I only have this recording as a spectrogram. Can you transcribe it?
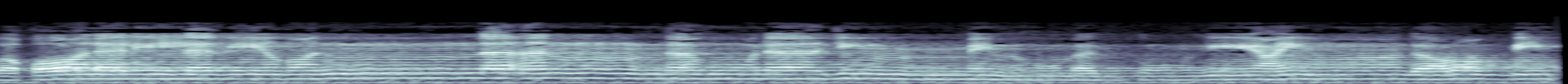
وقال للذي ظن أنه ناج منهم اذكرني عند ربك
